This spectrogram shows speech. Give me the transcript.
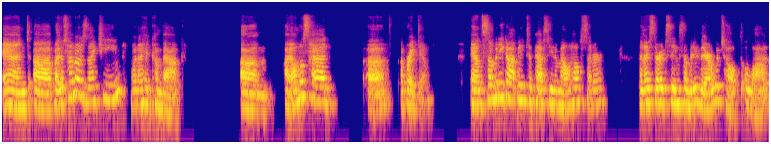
And uh, by the time I was 19, when I had come back, um, I almost had uh, a breakdown. And somebody got me to Pasadena Mental Health Center, and I started seeing somebody there, which helped a lot.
